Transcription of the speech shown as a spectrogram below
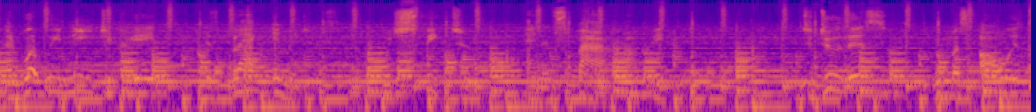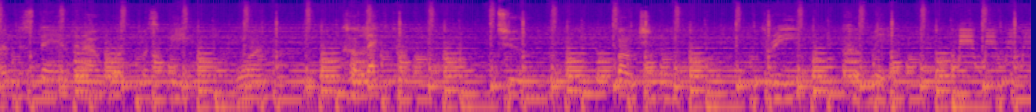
And what we need to create is black images which speak to and inspire our people. To do this, we must always understand that our work must be one, collective, two, functional, three, committed.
